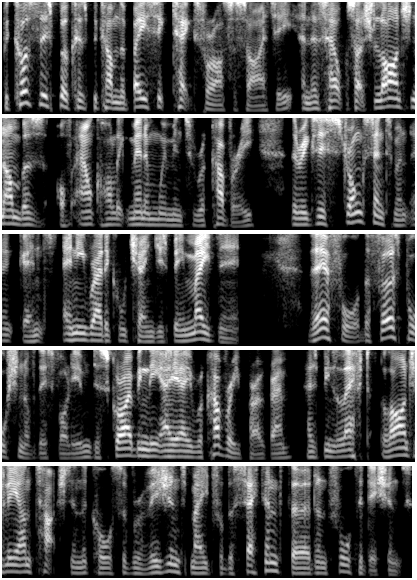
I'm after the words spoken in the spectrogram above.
Because this book has become the basic text for our society and has helped such large numbers of alcoholic men and women to recovery, there exists strong sentiment against any radical changes being made in it. Therefore, the first portion of this volume, describing the AA recovery program, has been left largely untouched in the course of revisions made for the second, third, and fourth editions.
